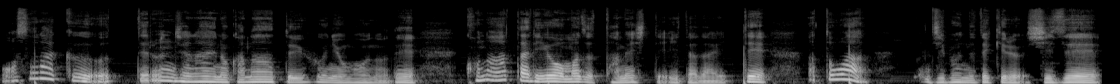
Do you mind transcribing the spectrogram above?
おそらく売ってるんじゃないのかなというふうに思うので、このあたりをまず試していただいて、あとは自分でできる自然、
